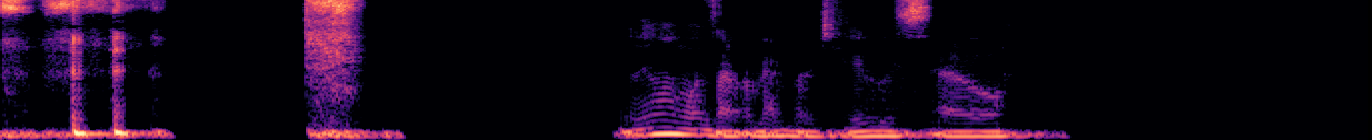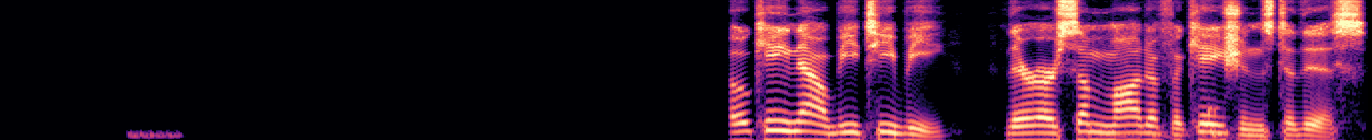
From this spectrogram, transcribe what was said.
Mm-hmm. The only ones I remember too, so. Okay now BTB, there are some modifications to this,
